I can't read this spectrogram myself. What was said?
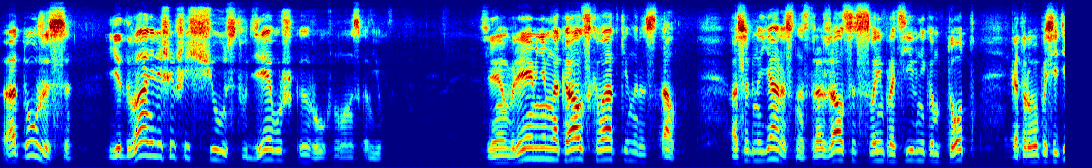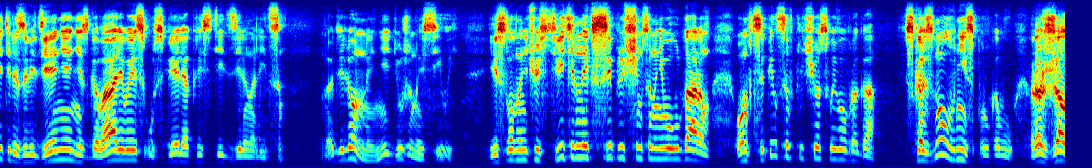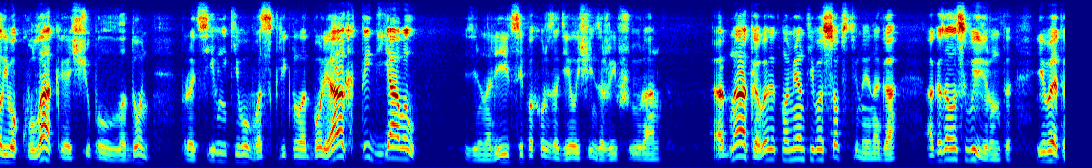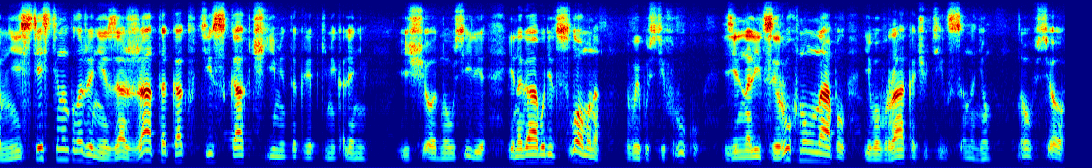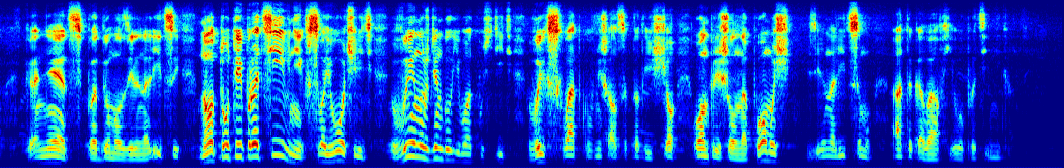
От ужаса, едва не лишившись чувств, девушка рухнула на скамью. Тем временем накал схватки нарастал. Особенно яростно сражался со своим противником тот, которого посетители заведения, не сговариваясь, успели окрестить зеленолицем. Наделенный недюжиной силой, и, словно нечувствительный к сыплющимся на него ударам, он вцепился в плечо своего врага, скользнул вниз по рукаву, разжал его кулак и ощупал ладонь. Противник его воскликнул от боли. «Ах ты, дьявол!» Зеленолицый, похоже, задел еще не зажившую рану. Однако в этот момент его собственная нога оказалась вывернута и в этом неестественном положении зажата, как в тисках чьими-то крепкими коленями. Еще одно усилие, и нога будет сломана. Выпустив руку, Зеленолицый рухнул на пол, его враг очутился на нем. «Ну все, конец», — подумал Зеленолицый, но тут и противник, в свою очередь, вынужден был его отпустить. В их схватку вмешался кто-то еще. Он пришел на помощь Зеленолицему, атаковав его противника.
